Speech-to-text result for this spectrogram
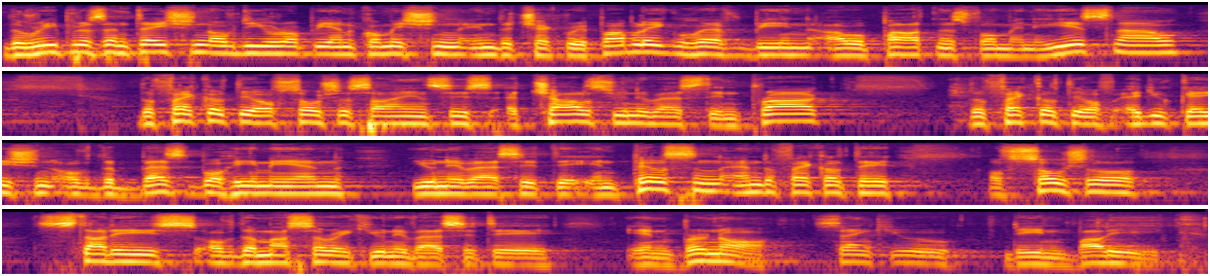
The representation of the European Commission in the Czech Republic, who have been our partners for many years now, the Faculty of Social Sciences at Charles University in Prague, the Faculty of Education of the West Bohemian University in Pilsen, and the Faculty of Social Studies of the Masaryk University in Brno. Thank you, Dean Balík.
